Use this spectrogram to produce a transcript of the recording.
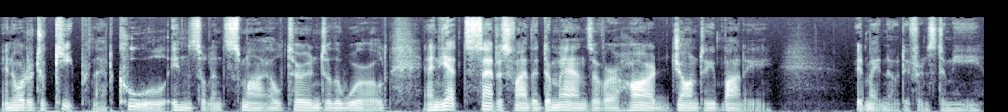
in order to keep that cool, insolent smile turned to the world, and yet satisfy the demands of her hard, jaunty body. It made no difference to me.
